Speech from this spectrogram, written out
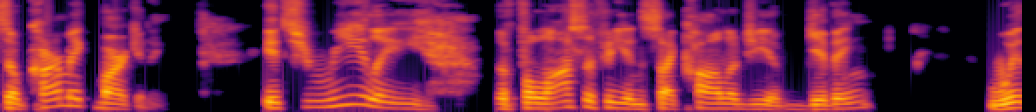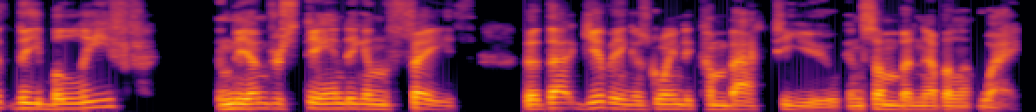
So, karmic marketing, it's really the philosophy and psychology of giving with the belief and the understanding and faith that that giving is going to come back to you in some benevolent way.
